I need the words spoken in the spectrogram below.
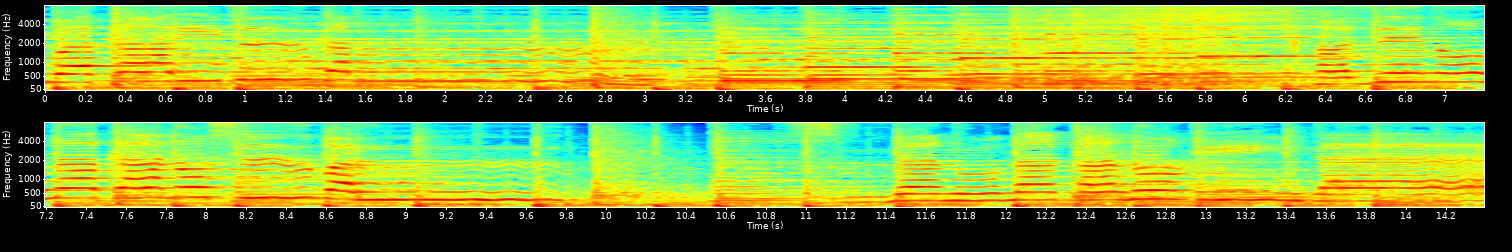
ばかり掴む風の中のスバル。砂の中の銀河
